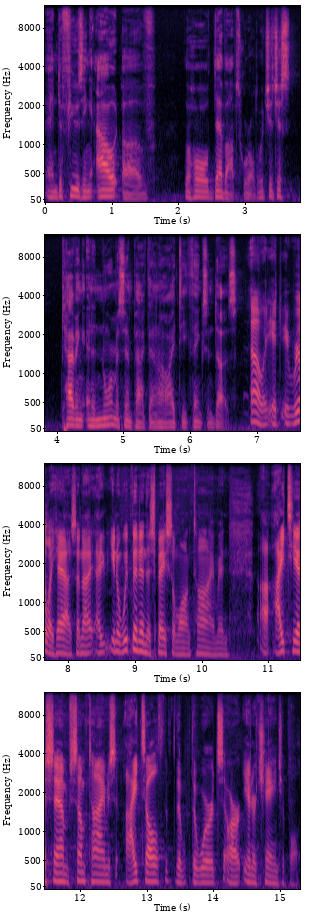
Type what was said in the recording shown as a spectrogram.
and diffusing out of the whole DevOps world, which is just having an enormous impact on how IT thinks and does. Oh, it, it really has. And I, I, you know, we've been in this space a long time and uh, ITSM, sometimes ITIL, the, the words are interchangeable.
